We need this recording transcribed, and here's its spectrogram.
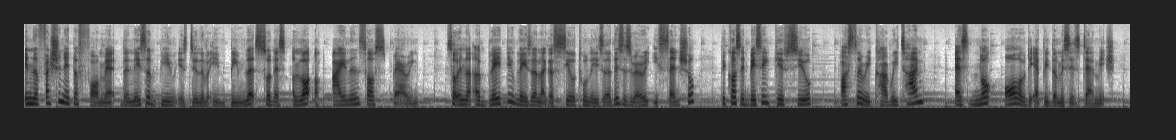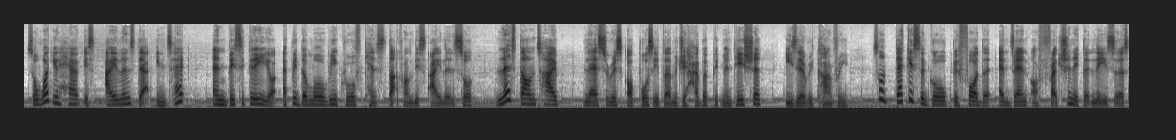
In a fractionated format, the laser beam is delivered in beamlets, so there's a lot of islands of sparing. So in an ablative laser like a CO2 laser, this is very essential because it basically gives you faster recovery time as not all of the epidermis is damaged. So what you have is islands that are intact and basically your epidermal regrowth can start from this island. So less downtime, less risk of post-inflammatory hyperpigmentation, easier recovery. So decades ago, before the advent of fractionated lasers,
